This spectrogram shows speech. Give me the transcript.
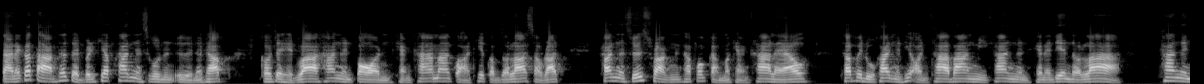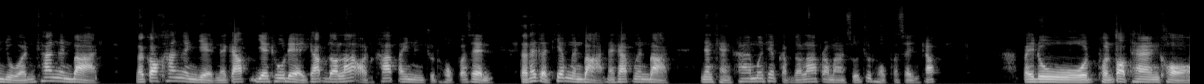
แต่นั้นก็ตามถ้าเกิดไปเทียบค่าเงินสกุลอื่นๆนะครับก็จะเห็นว่าค่าเงินปอนด์แข็งค่ามากกว่าเทียบกับดอลลาร์สหรัฐ ค่าเงินสวิสฟรังก์นะครับก็กลับมาแข็งค่าแล้ว ถ้าไปดูค่าเงินที่อ่อนค่าบ้างมีค่าเงิน Canadian ดอลลาร์ ค่าเงินหยวน ค่าเงินบาท แล้วก็ค่าเงินเยนนะครับ year to date ครับ ดอลลาร์อ่อนค่าไป 1.6%แต่ถ้าเกิดเทียบเงินบาทนะครับเงินบาทยังแข็งค่าเมื่อเทียบกับดอลลาร์ประมาณ 0.6%ครับ ไปดูผลตอบแทนของ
